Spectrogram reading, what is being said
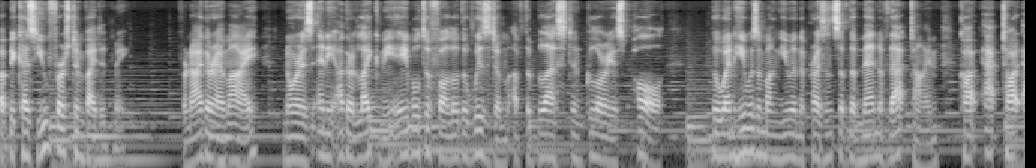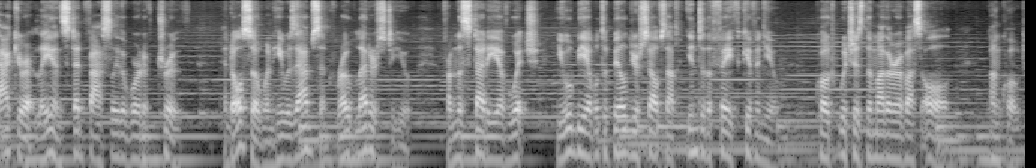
but because you first invited me. For neither am I, nor is any other like me able to follow the wisdom of the blessed and glorious Paul, who, when he was among you in the presence of the men of that time, taught accurately and steadfastly the word of truth, and also when he was absent wrote letters to you, from the study of which you will be able to build yourselves up into the faith given you, quote, which is the mother of us all. Unquote,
